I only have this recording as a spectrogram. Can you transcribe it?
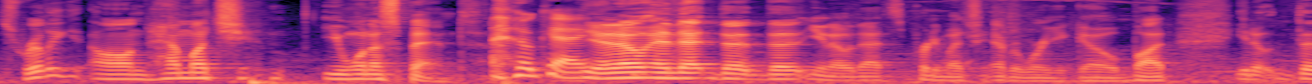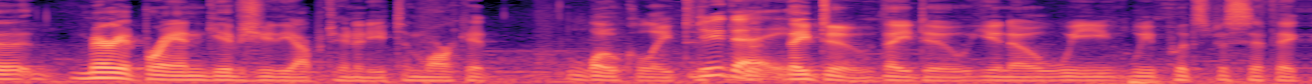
It's really on how much you want to spend. Okay. You know, and that the, the you know that's pretty much everywhere you go. But you know, the Marriott brand gives you the opportunity to market locally. To, Do they? They do. They do. You know, we we put specific.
